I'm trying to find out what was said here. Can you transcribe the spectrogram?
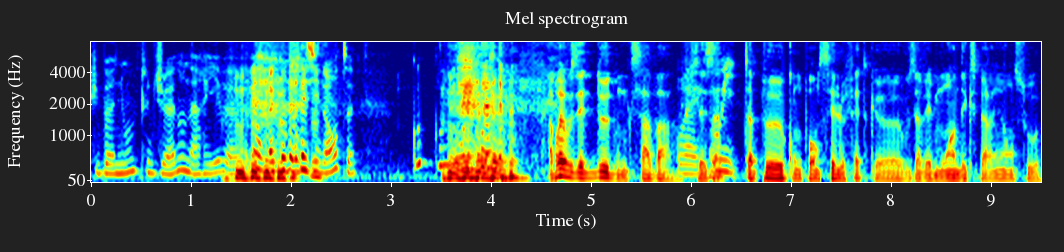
Puis bah, nous, toutes jeunes, on arrive avec ma coprésidente. Coucou Après, vous êtes deux, donc ça va. Ouais. Ça, Oui. ça peut compenser le fait que vous avez moins d'expérience ou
